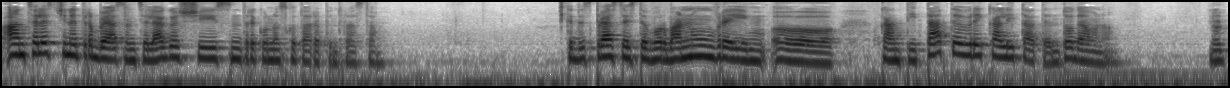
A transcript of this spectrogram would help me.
a înțeles cine trebuia să înțeleagă și sunt recunoscătoare pentru asta. Că despre asta este vorba. Nu vrei uh, cantitate, vrei calitate, întotdeauna. Ok.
